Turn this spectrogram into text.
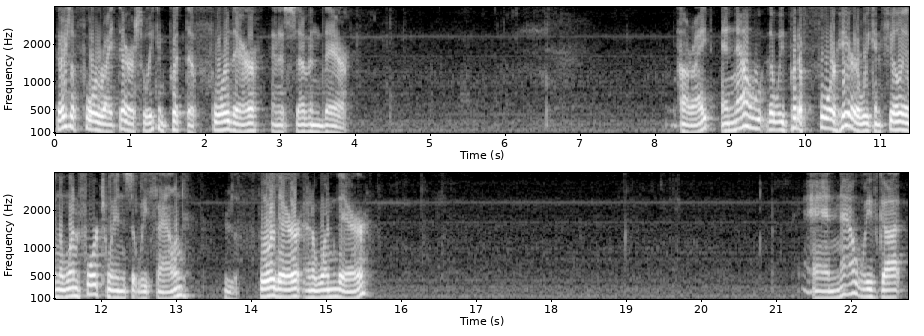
There's a 4 right there, so we can put the 4 there and a 7 there. Alright, and now that we put a 4 here, we can fill in the 1, 4 twins that we found. There's a 4 there and a 1 there. and now we've got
